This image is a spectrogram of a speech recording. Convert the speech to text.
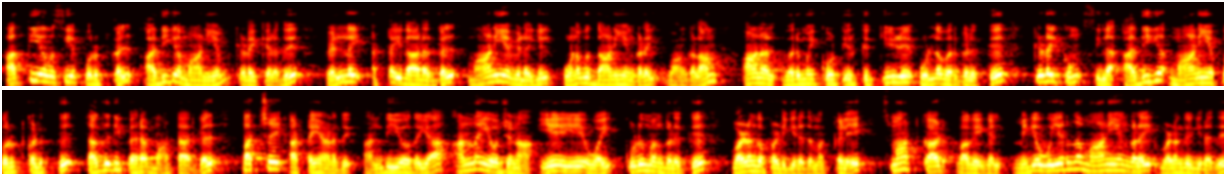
அத்தியாவசிய பொருட்கள் அதிக மானியம் கிடைக்கிறது. வெள்ளை அட்டைதாரர்கள் மானிய விலையில் உணவு தானியங்களை வாங்கலாம். ஆனால் வறுமை கோட்டிற்கு கீழே உள்ளவர்களுக்கு கிடைக்கும் சில அதிக மானிய பொருட்களுக்கு தகுதி பெற மாட்டார்கள். பச்சை அட்டையானது அந்தியோதயா அன்ன யோஜனா ஏஏஒய் குடும்பங்களுக்கு வழங்கப்படுகிறது மக்களே. ஸ்மார்ட் கார்டு வகைகள் மிக உயர்ந்த மானியங்களை வழங்குகிறது.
